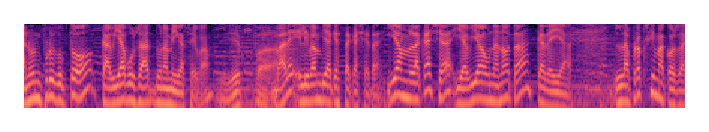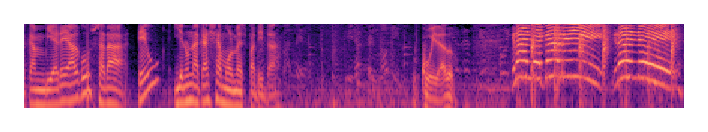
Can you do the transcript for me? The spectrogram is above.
en un productor que havia abusat d'una amiga seva. Epa. Vale? I li va enviar aquesta caixeta. I amb la caixa hi havia una nota que deia la pròxima cosa que enviaré a algú serà teu i en una caixa molt més petita. Cuidado. ¡Grande, Carrie! ¡Grande!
